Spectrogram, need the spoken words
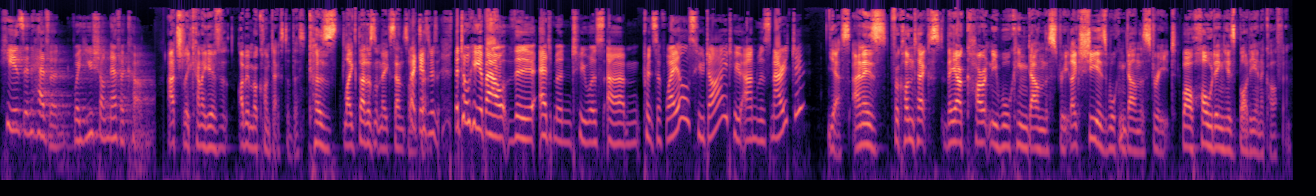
He is in heaven where you shall never come. Actually, can I give a bit more context of this? Because like that doesn't make sense. On That its gives They're talking about the Edmund who was um, Prince of Wales, who died, who Anne was married to. Yes, and is for context, they are currently walking down the street, like she is walking down the street while holding his body in a coffin.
